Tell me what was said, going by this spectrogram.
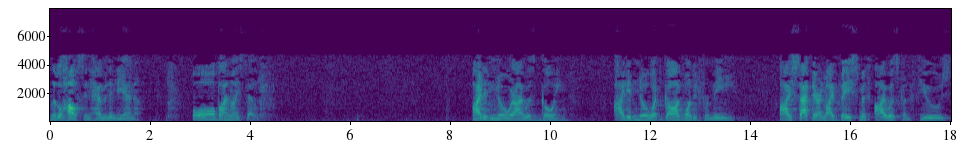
little house in Hammond, Indiana all by myself. I didn't know where I was going. I didn't know what God wanted for me. I sat there in my basement. I was confused.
